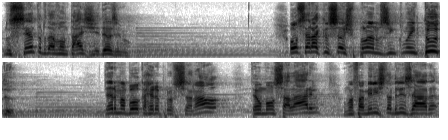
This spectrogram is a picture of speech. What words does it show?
no centro da vontade de Deus, irmão? Ou será que os seus planos incluem tudo? Ter uma boa carreira profissional, ter um bom salário, uma família estabilizada,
